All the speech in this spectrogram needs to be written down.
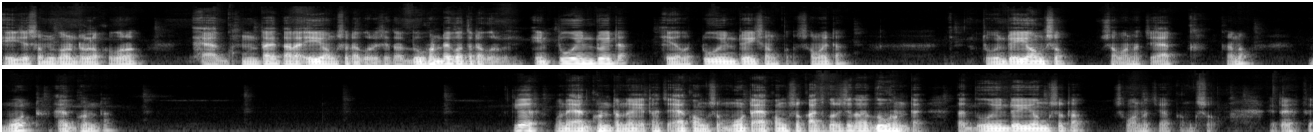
এই যে সমীকরণটা লক্ষ্য করো, এক ঘন্টায় তারা এই অংশটা করেছে, তার দু ঘন্টায় কতটা করবে? ইন টু ইন্টু এটা, এই দেখো টু ইন্টু এই সময়টা টু ইন্টু এই অংশ সমান হচ্ছে এক, কেন? মোট এক ঘণ্টা। ক্লিয়ার মানে এক ঘণ্টা নয়, এটা হচ্ছে এক অংশ, মোট এক অংশ কাজ করেছে তারা দু ঘন্টায়, তা দু ইন্টু এই অংশটা সমান হচ্ছে এক অংশ। এটা হচ্ছে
